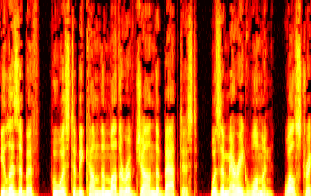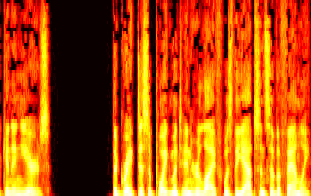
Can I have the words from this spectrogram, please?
Elizabeth, who was to become the mother of John the Baptist, was a married woman, well stricken in years. The great disappointment in her life was the absence of a family,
